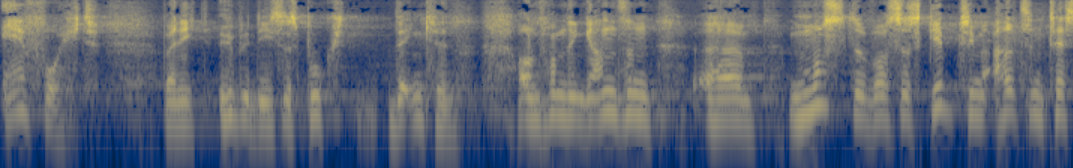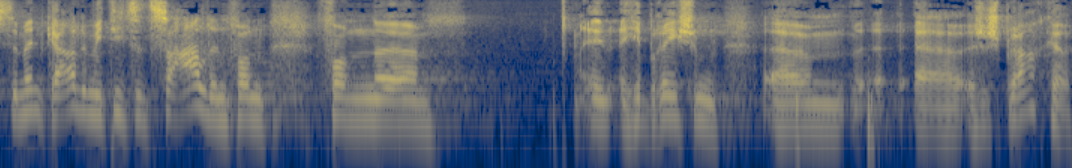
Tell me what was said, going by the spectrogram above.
Ehrfurcht, wenn ich über dieses Buch denke und von den ganzen äh, Muster, was es gibt im Alten Testament, gerade mit diesen Zahlen von von äh, in hebräischen ähm, äh, äh, Sprache.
